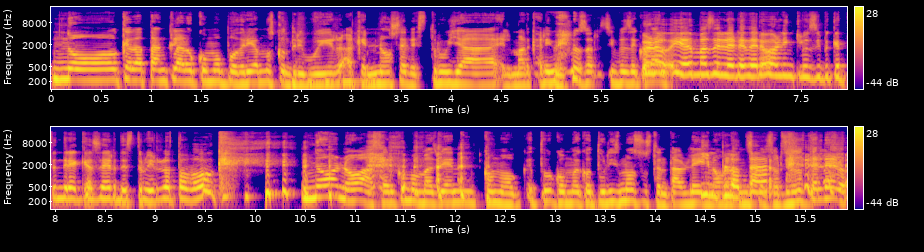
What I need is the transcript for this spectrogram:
no queda tan claro cómo podríamos contribuir a que no se destruya el mar Caribe y los arrecifes de coral. Pero y además el heredero all inclusive que tendría que hacer destruirlo todo. ¿o qué? No, no, hacer como más bien como, como ecoturismo sustentable y no grandes consorcios hoteleros.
